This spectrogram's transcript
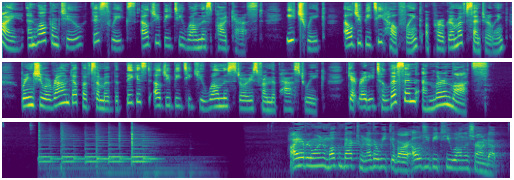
Hi, and welcome to this week's LGBT Wellness Podcast. Each week, LGBT HealthLink, a program of Centerlink, brings you a roundup of some of the biggest LGBTQ wellness stories from the past week. Get ready to listen and learn lots. Hi, everyone, and welcome back to another week of our LGBT Wellness Roundup.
